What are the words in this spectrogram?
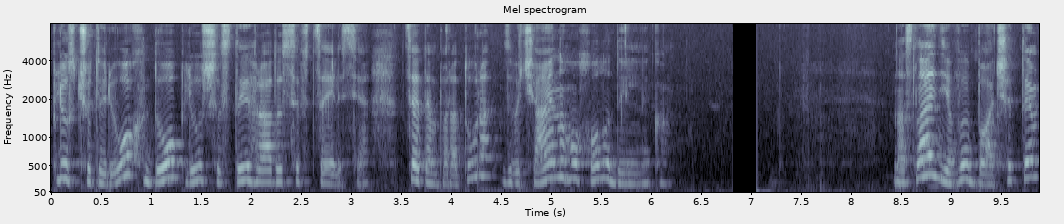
плюс 4 до плюс 6 градусів Цельсія. Це температура звичайного холодильника. На слайді ви бачите,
